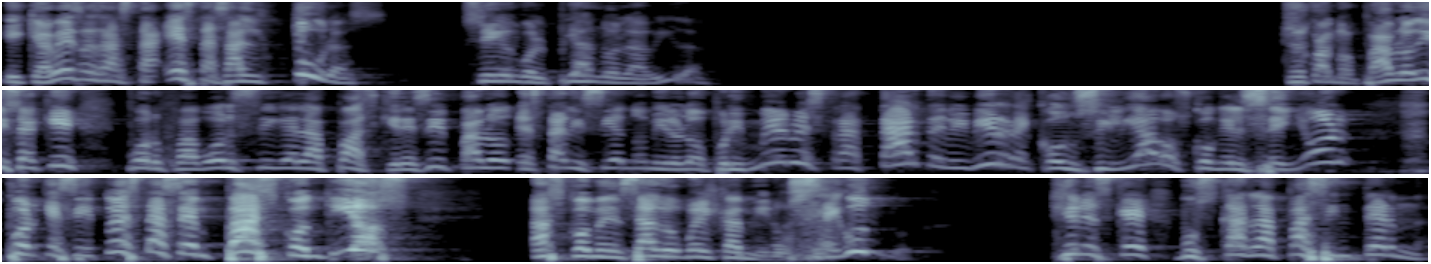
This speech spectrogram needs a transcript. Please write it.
Y que a veces hasta estas alturas siguen golpeando la vida. Entonces cuando Pablo dice aquí, por favor sigue la paz, quiere decir, Pablo está diciendo, mire, lo primero es tratar de vivir reconciliados con el Señor Porque si tú estás en paz con Dios, has comenzado un buen camino. Segundo, tienes que buscar la paz interna.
